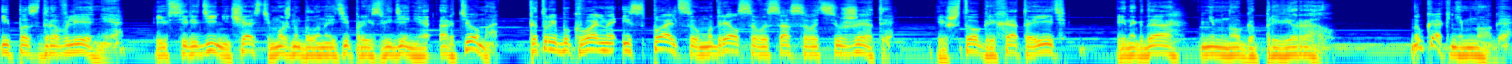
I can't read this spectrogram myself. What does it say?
и поздравления, и в середине части можно было найти произведение Артема, который буквально из пальца умудрялся высасывать сюжеты. И что греха таить, иногда немного привирал. Ну как немного?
